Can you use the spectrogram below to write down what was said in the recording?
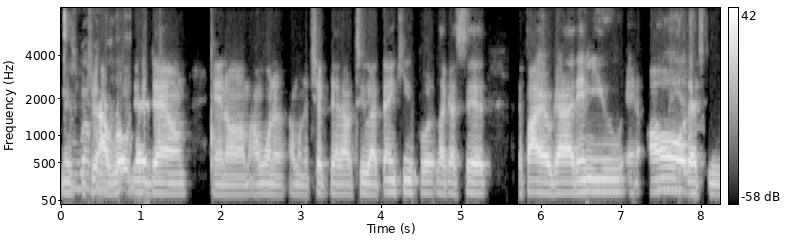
Miss Patricia. I wrote that down and um I wanna I wanna check that out too. I thank you for like I said, the fire of God in you and all that you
